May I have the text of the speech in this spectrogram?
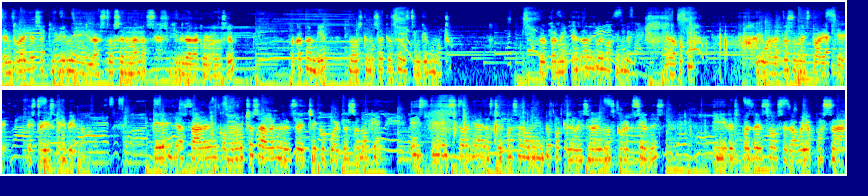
En rayas aquí vienen las dos hermanas, así de la coronación. Acá también no, es que no se alcanza a distinguir mucho. Pero también es la misma imagen de, la portada. Y bueno, esta es una historia que estoy escribiendo. Que ya saben, como muchos saben, es de Chico Poeta, solo que esta historia la estoy pasando limpio porque le voy a hacer algunas correcciones y después de eso se la voy a pasar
